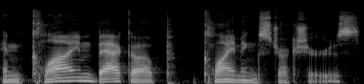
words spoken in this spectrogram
and climb back up climbing structures.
